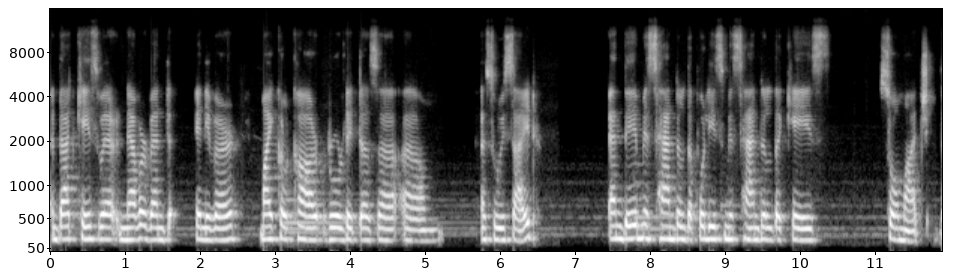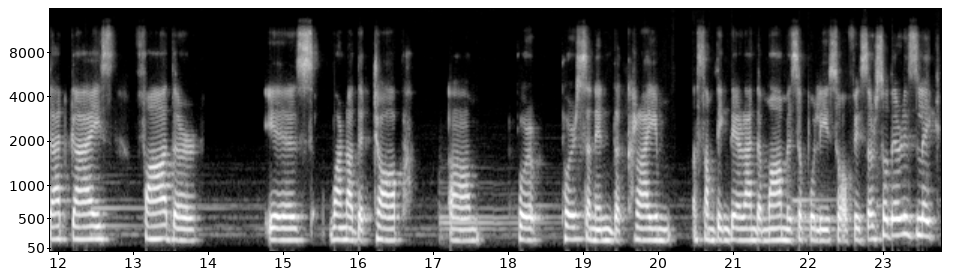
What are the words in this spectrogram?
And that case where never went anywhere. Michael Carr ruled it as a, um, a suicide and they mishandled the police mishandled the case so much. That guy's father is one of the top um, per person in the crime something there and the mom is a police officer. So there is like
